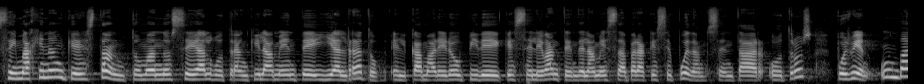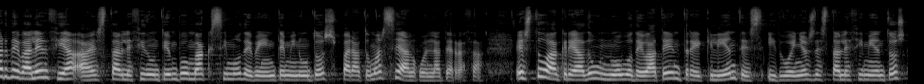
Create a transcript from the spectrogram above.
Se imaginan que están tomándose algo tranquilamente y al rato el camarero pide que se levanten de la mesa para que se puedan sentar otros. Pues bien, un bar de Valencia ha establecido un tiempo máximo de 20 minutos para tomarse algo en la terraza. Esto ha creado un nuevo debate entre clientes y dueños de establecimientos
